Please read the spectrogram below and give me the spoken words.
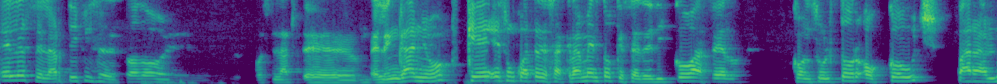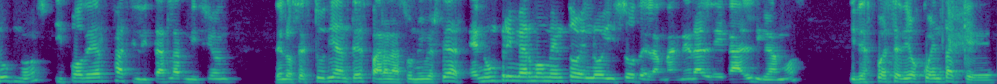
él es el artífice de todo el, pues, la- eh, el engaño, que es un cuate de Sacramento que se dedicó a ser consultor o coach para alumnos y poder facilitar la admisión de los estudiantes para las universidades. En un primer momento él lo hizo de la manera legal, digamos, y después se dio cuenta que,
